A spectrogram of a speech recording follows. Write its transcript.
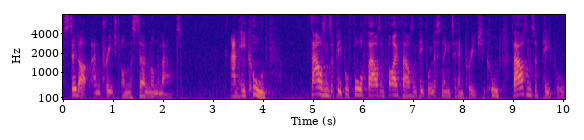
stood up and preached on the Sermon on the Mount. And he called thousands of people, 4,000, 5,000 people listening to him preach. He called thousands of people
